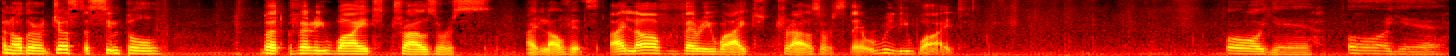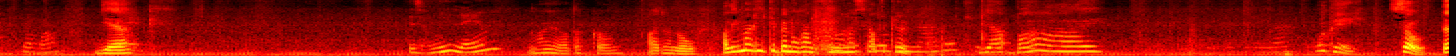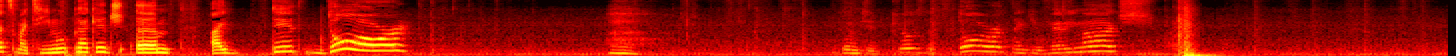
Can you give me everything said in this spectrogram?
another, just a simple but very wide trousers. I love it. I love very wide trousers. They're really wide. Oh yeah. Oh yeah. Mama, Ja. is dat niet lijm? Nou ja, dat kan. I don't know. Alleen maar ik ben nog aan het filmen, schatje. Ja, bye. Okay, so that's my Temu package. Um, I did door. going to close the door. Thank you very much.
